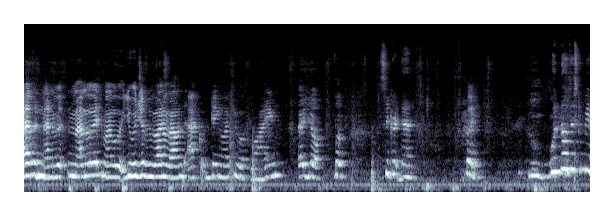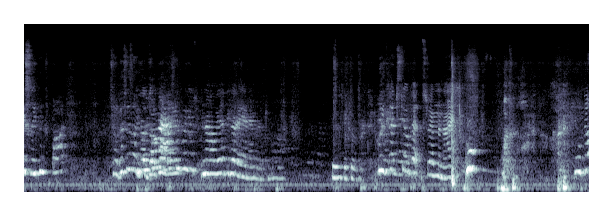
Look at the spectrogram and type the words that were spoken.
childhood memories when you would just run around acting like you were flying? Uh, hey, yo, look, secret den. Hey, wouldn't know this could be a sleeping spot? So this is like a double could, No, we have to go to Ann Arbor tomorrow. We could still get swim the night. well, no,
